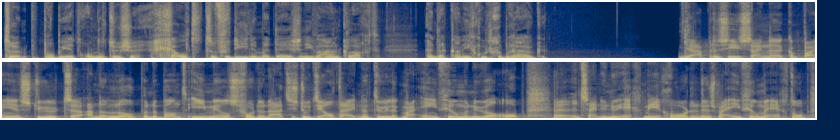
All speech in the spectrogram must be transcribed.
Trump probeert ondertussen geld te verdienen met deze nieuwe aanklacht. En dat kan hij goed gebruiken. Ja, precies. Zijn uh, campagne stuurt uh, aan de lopende band e-mails voor donaties. Doet hij altijd natuurlijk. Maar één viel me nu wel op. Uh, het zijn er nu echt meer geworden dus. Maar één viel me echt op.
